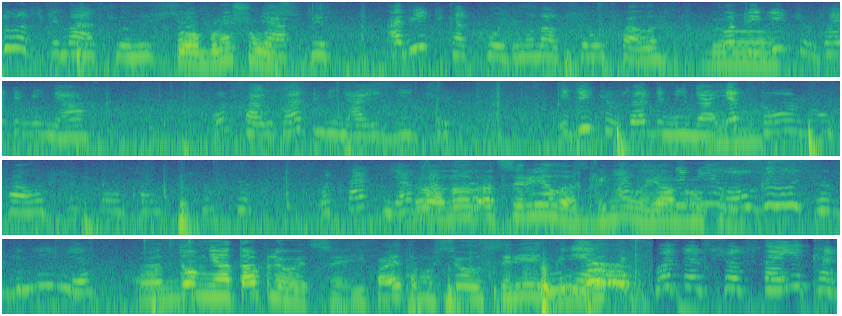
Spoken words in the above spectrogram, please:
доски насланы. Всё обрушилось. шляпки. А видите, как ходим, у нас все упало. Да. Вот идите сзади меня. Вот так, сзади меня идите. Идите сзади меня. Это тоже упало, все, все упало, все, все. Вот так я Да, оно отсырело, сгнило А, обрушилось. Сгнило, углы сгнили. Э, Дом не отапливается, и поэтому все сыреет, Нет, гниет. вот это все стоит, как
